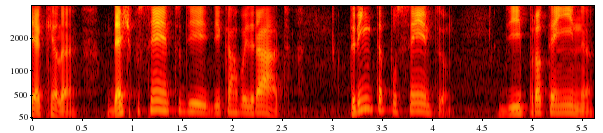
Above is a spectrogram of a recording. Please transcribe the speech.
ter aquela 10% de, de carboidrato, 30% de proteína,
